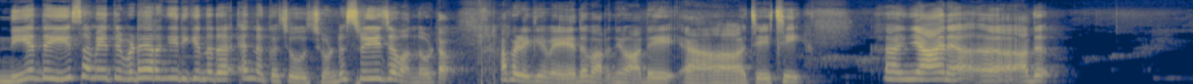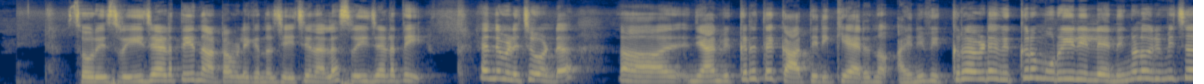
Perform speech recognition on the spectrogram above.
നീ എന്താ ഈ സമയത്ത് ഇവിടെ ഇറങ്ങിയിരിക്കുന്നത്? എന്നൊക്കെ ചോദിച്ചുകൊണ്ട് ശ്രീജ വന്നു കേട്ടോ അപ്പോഴേക്ക് വേദ പറഞ്ഞു അതെ ചേച്ചി ഞാൻ അത് സോറി ശ്രീജടത്തി എന്നാട്ടോ വിളിക്കുന്നത്. ചേച്ചി നല്ല ശ്രീജടത്തി. എന്ന് വിളിച്ചുകൊണ്ട് ഞാൻ വിക്രത്തെ കാത്തിരിക്കുകയായിരുന്നു. അതിന് വിക്രം എവിടെ? വിക്രം മുറിയിലില്ലേ? നിങ്ങൾ ഒരുമിച്ച്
